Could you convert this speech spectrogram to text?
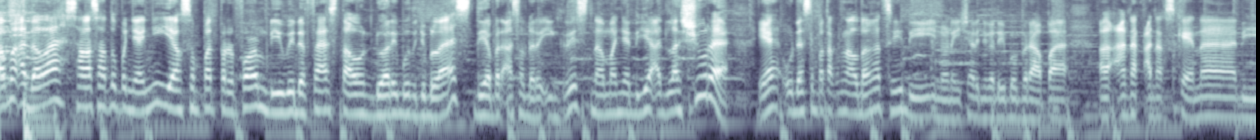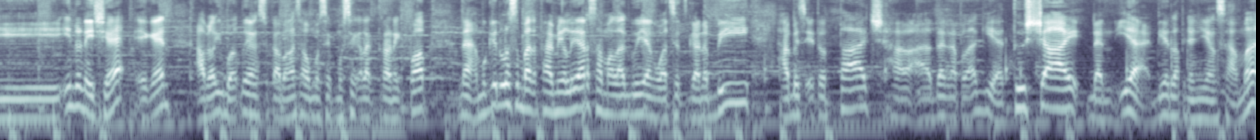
pertama adalah salah satu penyanyi yang sempat perform di We The Fest tahun 2017. Dia berasal dari Inggris, namanya dia adalah Shura. Ya, udah sempat terkenal banget sih di Indonesia dan juga di beberapa uh, anak-anak skena di Indonesia, ya kan? Apalagi buat lo yang suka banget sama musik-musik elektronik pop. Nah, mungkin lo sempat familiar sama lagu yang What's It Gonna Be, habis itu Touch, dan apa lagi ya, Too Shy, dan iya, dia adalah penyanyi yang sama.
